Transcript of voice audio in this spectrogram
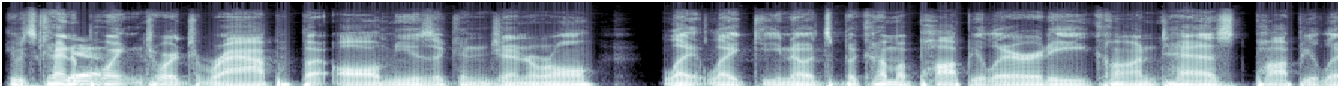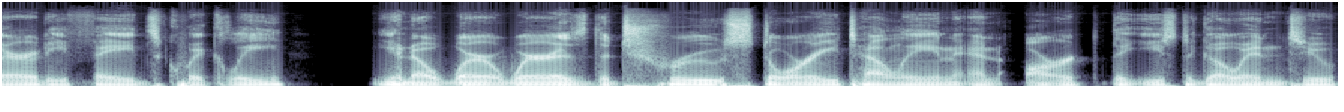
he was kind of Yeah. pointing towards rap, but all music in general. Like like you know it's become a popularity contest. Popularity fades quickly. You know where where is the true storytelling and art that used to go into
